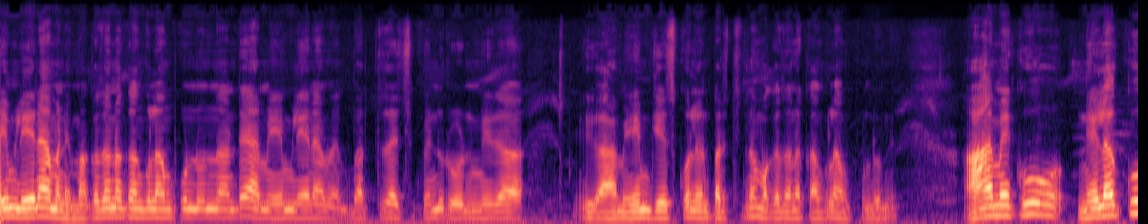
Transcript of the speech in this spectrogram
ఏం లేనామని మొక్కజొన్న కంకులు అమ్ముకుంటుందంటే ఆమె ఏం లేనామె భర్త చచ్చిపోయింది రోడ్డు మీద ఇక ఆమె ఏం చేసుకోలేని పరిస్థితిలో మొక్కజొన్న కంకులు అమ్ముకుంటుంది ఆమెకు నెలకు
